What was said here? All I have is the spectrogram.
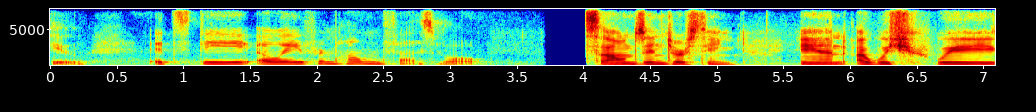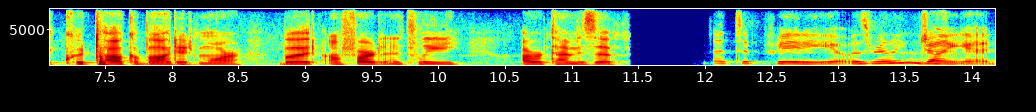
to. It's the Away from Home Festival. Sounds interesting. And I wish we could talk about it more, but unfortunately, our time is up. That's a pity. I was really enjoying it,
